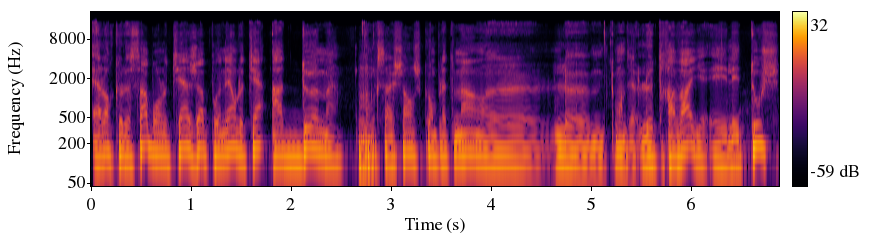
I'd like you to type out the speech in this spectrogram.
Alors que le sabre, on le tient japonais, on le tient à deux mains. Donc ça change complètement euh, le comment dire le travail et les touches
